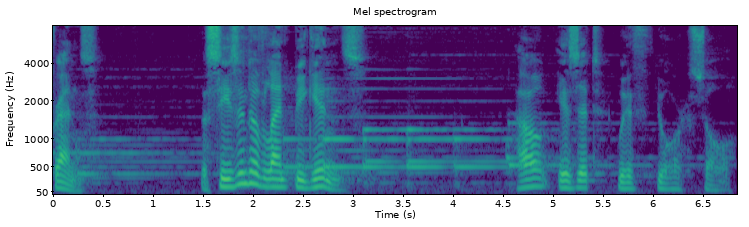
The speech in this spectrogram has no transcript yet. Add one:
Friends, the season of Lent begins. How is it with your soul?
